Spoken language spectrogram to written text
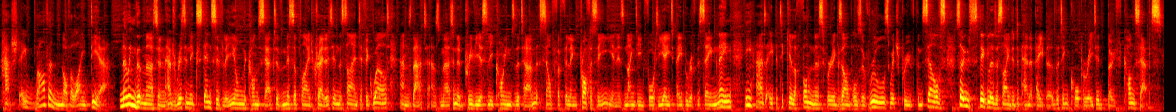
hatched a rather novel idea. Knowing that Merton had written extensively on the concept of misapplied credit in the scientific world, and that, as Merton had previously coined the term self-fulfilling prophecy in his 1948 paper of the same name, he had a particular fondness for examples of rules which proved themselves, so Stigler decided to pen a paper that incorporated both concepts concepts.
